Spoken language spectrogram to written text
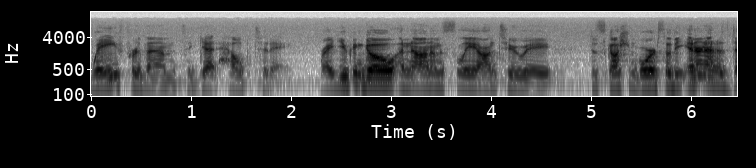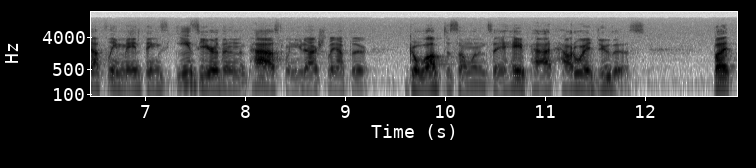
way for them to get help today, right? You can go anonymously onto a discussion board, so the internet has definitely made things easier than in the past when you'd actually have to go up to someone and say, hey, Pat, how do I do this? But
